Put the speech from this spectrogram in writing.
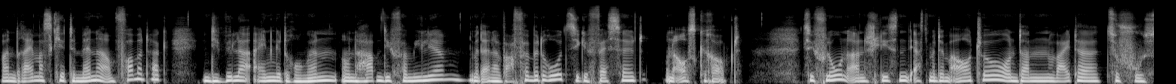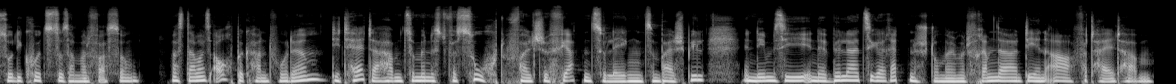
waren drei maskierte Männer am Vormittag in die Villa eingedrungen und haben die Familie mit einer Waffe bedroht, sie gefesselt und ausgeraubt. Sie flohen anschließend erst mit dem Auto und dann weiter zu Fuß, so die Kurzzusammenfassung. Was damals auch bekannt wurde, die Täter haben zumindest versucht, falsche Fährten zu legen, zum Beispiel indem sie in der Villa Zigarettenstummel mit fremder DNA verteilt haben.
